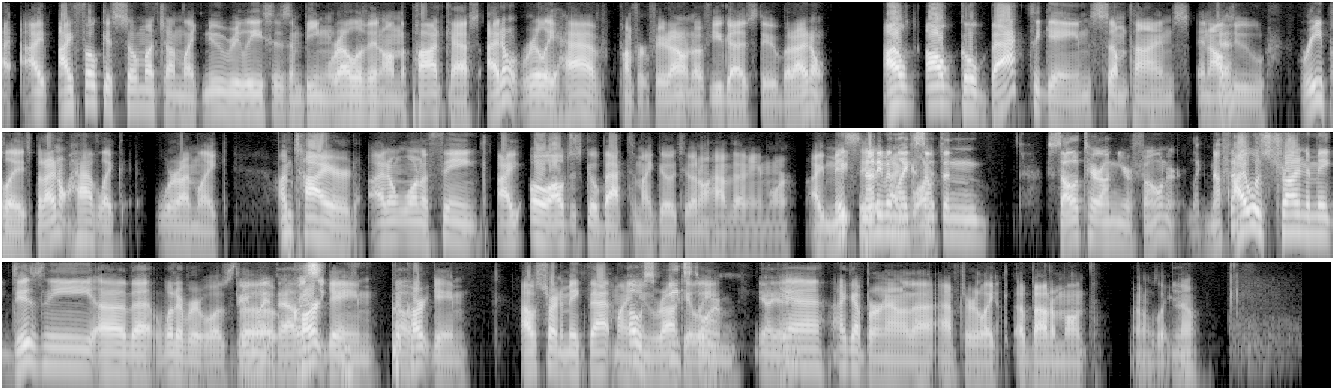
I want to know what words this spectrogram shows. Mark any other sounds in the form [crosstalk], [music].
I, I I focus so much on like new releases and being relevant on the podcast. I don't really have comfort food. I don't know if you guys do, but I don't. I'll I'll go back to games sometimes and I'll Okay. do replays, but I don't have like where I'm like I'm tired. I don't want to think. I oh I'll just go back to my go to. I don't have that anymore. I miss it. not even I like something solitaire on your phone or like nothing I was trying to make Disney uh that whatever it was the Valley? cart game? game, the Oh. cart game. I was trying to make that my oh new Rocket League. speedstorm yeah yeah, Yeah, yeah. I got burned out of that after like about a month. I was like, Yeah. no.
